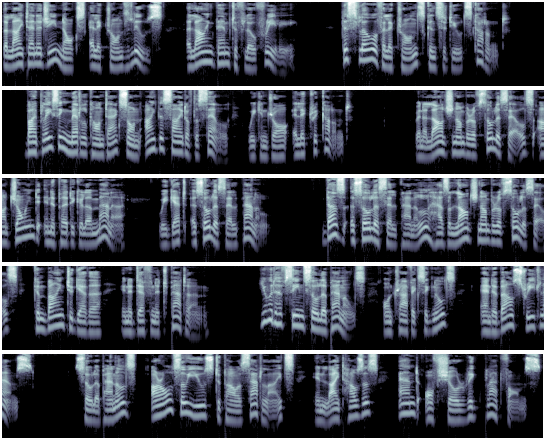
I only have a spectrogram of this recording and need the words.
The light energy knocks electrons loose, allowing them to flow freely. This flow of electrons constitutes current. By placing metal contacts on either side of the cell, we can draw electric current. When a large number of solar cells are joined in a particular manner, we get a solar cell panel. Thus, a solar cell panel has a large number of solar cells combined together in a definite pattern. You would have seen solar panels on traffic signals and above street lamps. Solar panels are also used to power satellites in lighthouses and offshore rig platforms.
